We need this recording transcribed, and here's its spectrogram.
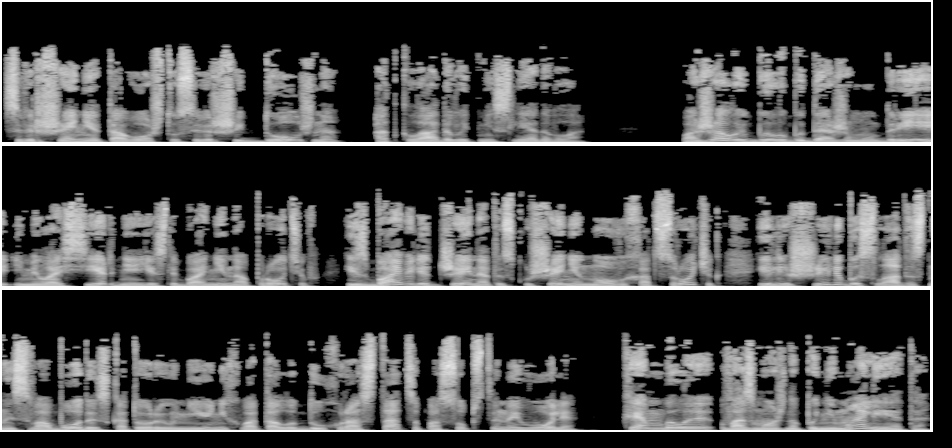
Совершение того, что совершить должно, откладывать не следовало. Пожалуй, было бы даже мудрее и милосерднее, если бы они, напротив, избавили Джейн от искушения новых отсрочек и лишили бы сладостной свободы, с которой у нее не хватало духу расстаться по собственной воле. Кэмпбеллы, возможно, понимали это,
